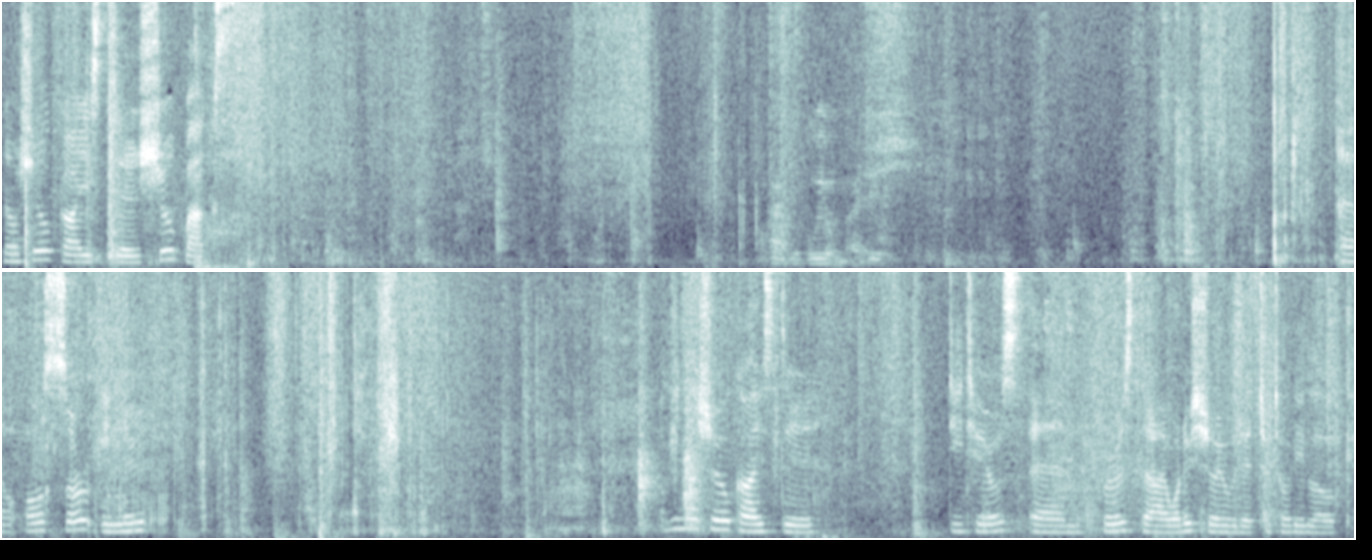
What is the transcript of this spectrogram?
Now show guys the shoe box. And also inner Okay now show guys the details and first I want to show you the totally look.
